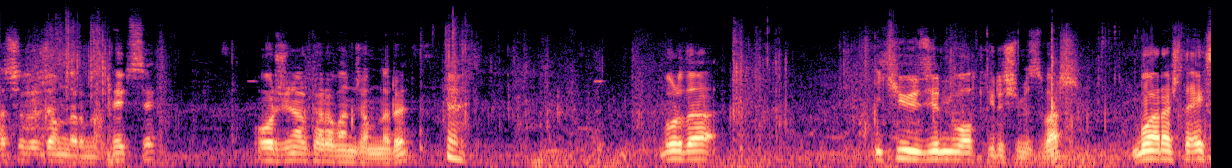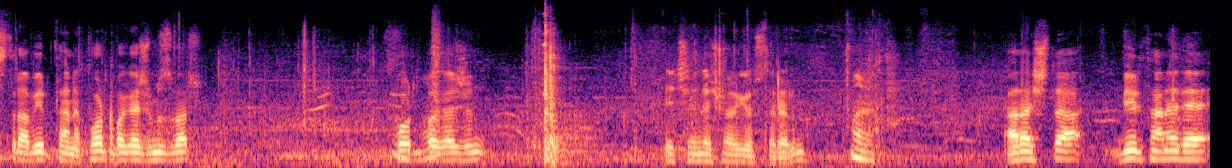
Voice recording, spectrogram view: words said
açılır camlarımızın hepsi orijinal karavan camları. Evet. Burada 220 volt girişimiz var. Bu araçta ekstra bir tane port bagajımız var. Port bagajın içinde şöyle gösterelim. Evet. Araçta bir tane de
